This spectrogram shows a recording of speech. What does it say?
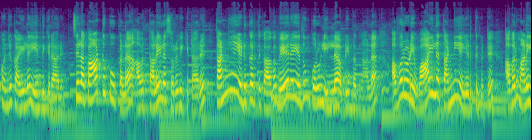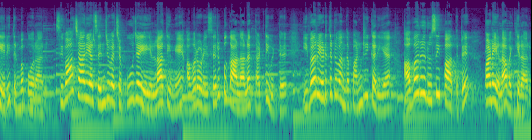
கொஞ்சம் கையில ஏந்திக்கிறாரு. சில காட்டுப்பூக்களை அவர் தலையில சொருவிக்கிட்டாரு. தண்ணியை எடுக்கிறதுக்காக வேற எதுவும் பொருள் இல்லை அப்படின்றதுனால அவருடைய வாயில தண்ணியை எடுத்துக்கிட்டு அவர் மலையேறி திரும்ப போறாரு. சிவாச்சாரியார் செஞ்சு வச்ச பூஜையை எல்லாத்தையுமே அவருடைய செருப்பு காலால தட்டி விட்டு இவர் எடுத்துட்டு வந்த பன்றிக்கறியை அவர் ருசி பார்த்துட்டு படையலா வைக்கிறாரு.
